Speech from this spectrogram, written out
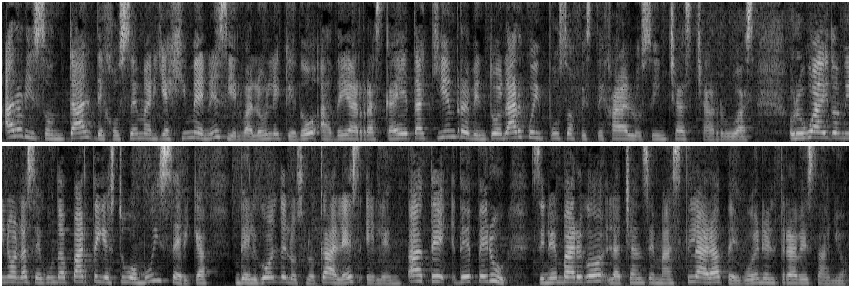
al horizontal de José María Jiménez y el balón le quedó a Dea Rascaeta, quien reventó el arco y puso a festejar a los hinchas charrúas. Uruguay dominó la segunda parte y estuvo muy cerca del gol de los locales, el empate de Perú. Sin embargo, la chance más clara pegó en el travesaño.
